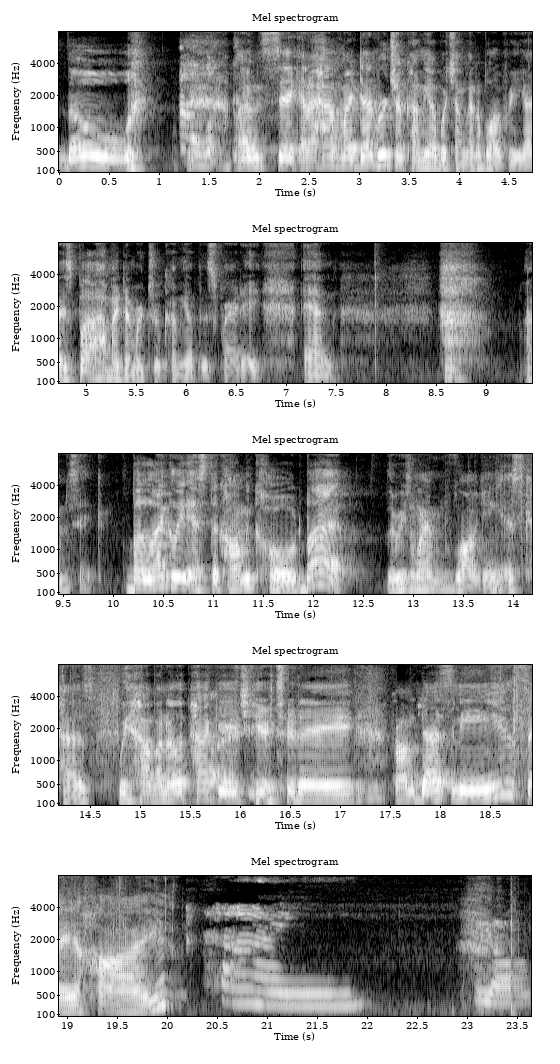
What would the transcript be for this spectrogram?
no. Ow. Oh. I'm sick and I have my Denver trip coming up, which I'm gonna vlog for you guys. But I have my Denver trip coming up this Friday, and I'm sick. But luckily, it's the common cold. But the reason why I'm vlogging is because we have another package here today from Destiny. Say hi. Hi. Hey y'all.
